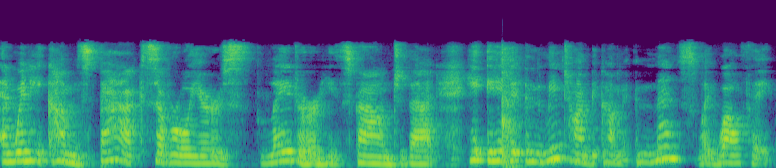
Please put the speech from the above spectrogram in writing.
And when he comes back several years later, he's found that he, he in the meantime become immensely wealthy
